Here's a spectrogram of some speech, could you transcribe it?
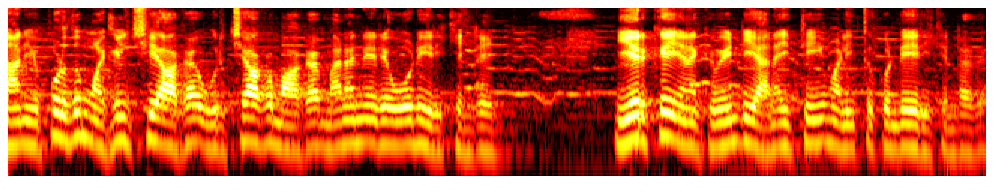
நான் எப்பொழுதும் மகிழ்ச்சியாக உற்சாகமாக மனநிறைவோடு இருக்கின்றேன். இயற்கை எனக்கு வேண்டிய அனைத்தையும் அளித்து கொண்டே இருக்கின்றது.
